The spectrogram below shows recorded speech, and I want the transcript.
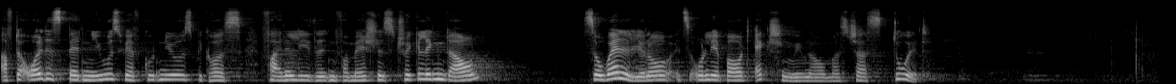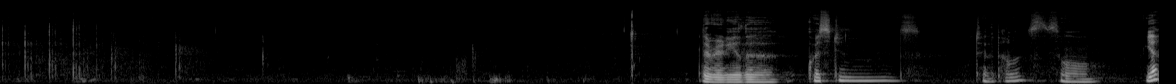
After all this bad news, we have good news because finally the information is trickling down. So, well, you know, it's only about action. We now must just do it. There any other questions to the panelists? Or yeah.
